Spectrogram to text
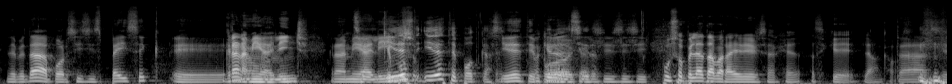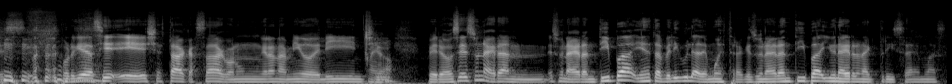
interpretada por Sissy Spacek. Eh, gran amiga de Lynch. Gran amiga de Lynch. Y de, este, y de, este podcast. Y de este podcast. Sí, sí, sí. Puso pelata para Eraserhead, así que la bancamos. porque así, eh, ella estaba casada con un gran amigo de Lynch. pero o sea, es una gran es una gran tipa y en esta película demuestra que es una gran tipa y una gran actriz además.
